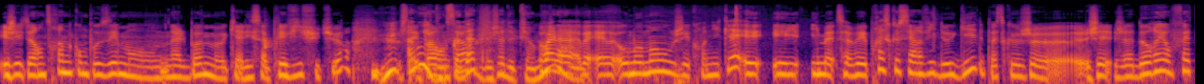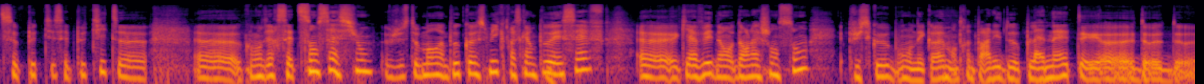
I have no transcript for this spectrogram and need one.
Et j'étais en train de composer mon album qui allait s'appeler Vie future. Mhm. Je Ah oui, pas donc ça encore. date déjà depuis un moment. Voilà, hein. bah, euh, au moment où j'ai chroniqué, et, et ça m'avait presque servi de guide parce que je j'adorais en fait ce petit, cette petite, euh, euh, comment dire, cette sensation justement un peu cosmique, presque un peu SF euh, qu'il y avait dans, dans la chanson, puisque bon, on est quand même en train de parler de planète et euh, de de-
